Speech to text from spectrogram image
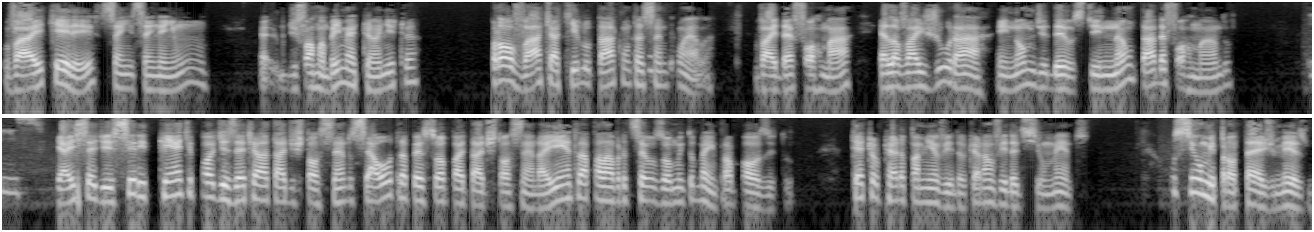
vai querer, sem, sem nenhum, eh, de forma bem mecânica, provar que aquilo está acontecendo com ela. Vai deformar ela vai jurar em nome de Deus que não está deformando. Isso. E aí você diz, Siri, quem é que pode dizer que ela está distorcendo se a outra pessoa pode estar tá distorcendo? Aí entra a palavra que você usou muito bem, propósito. O que é que eu quero para minha vida? Eu quero uma vida de ciumentos. O ciúme protege mesmo?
